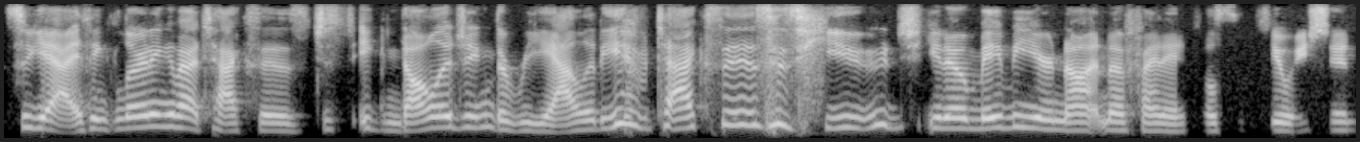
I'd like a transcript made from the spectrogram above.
so yeah i think learning about taxes just acknowledging the reality of taxes is huge. You know maybe you're not in a financial situation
